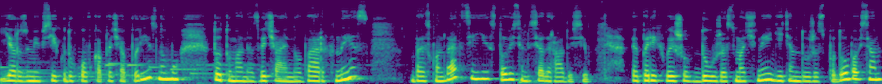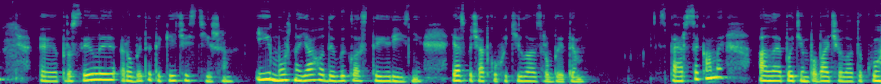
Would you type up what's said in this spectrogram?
я розумію, всі духовка пече по-різному. Тут у мене, звичайно, верх-низ. Без конвекції 180 градусів. Пиріг вийшов дуже смачний, дітям дуже сподобався. Просили робити такий частіше. І можна ягоди викласти різні. Я спочатку хотіла зробити з персиками, але потім побачила таку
